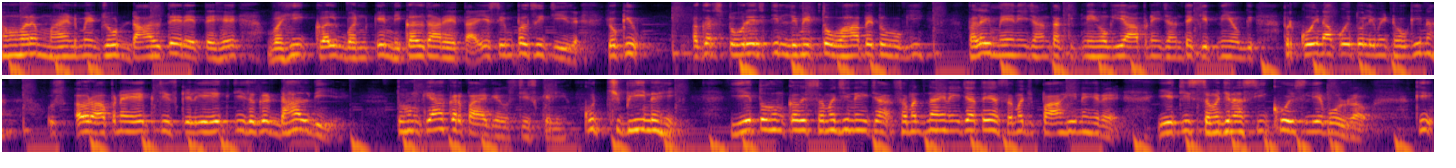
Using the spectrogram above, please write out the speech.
हम हमारे माइंड में जो डालते रहते हैं, वही कल बन के निकलता रहता है। ये सिंपल सी चीज़ है, क्योंकि अगर स्टोरेज की लिमिट तो वहाँ पे तो होगी। भले ही मैं नहीं जानता कितनी होगी, आप नहीं जानते कितनी होगी, पर कोई ना कोई तो लिमिट होगी ना। उस, और आपने एक चीज़ के लिए, एक चीज़ अगर डाल दिए तो हम क्या कर पाएँगे उस चीज़ के लिए? कुछ भी नहीं। ये तो हम कभी समझ ही नहीं चाह समझना ही नहीं चाहते या समझ पा ही नहीं रहे। ये चीज़ समझना सीखो, इसलिए बोल रहा हूँ कि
